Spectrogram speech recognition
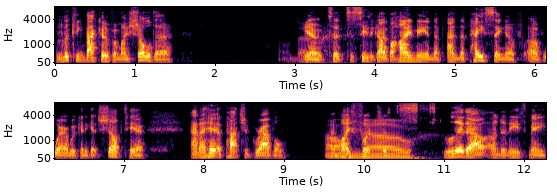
looking back over my shoulder, Oh, no. you know, to, to see the guy behind me and the and the pacing of, of where we're going to get shoved here. And I hit a patch of gravel, and Oh, my foot no. just slid out underneath me,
